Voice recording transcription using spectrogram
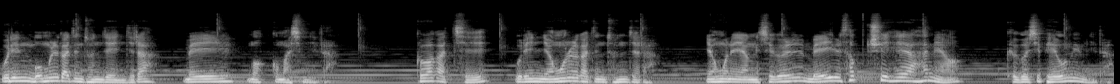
우린 몸을 가진 존재인지라 매일 먹고 마십니다. 그와 같이 우린 영혼을 가진 존재라 영혼의 양식을 매일 섭취해야 하며 그것이 배움입니다.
